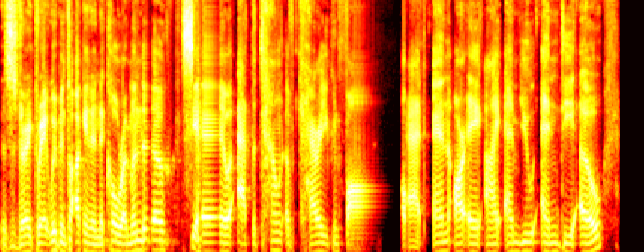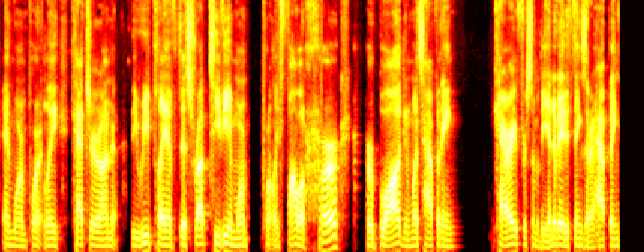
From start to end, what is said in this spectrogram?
This is very great. We've been talking to Nicole Raimundo, CIO at the town of Cary. You can follow at N R A I M U N D O. And more importantly, catch her on the replay of DisrupTV. And more importantly, follow her, her blog, and what's happening Cary for some of the innovative things that are happening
